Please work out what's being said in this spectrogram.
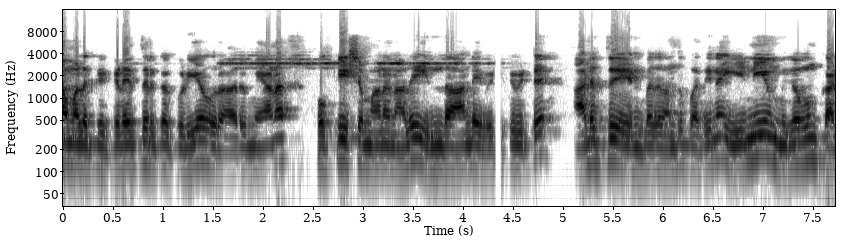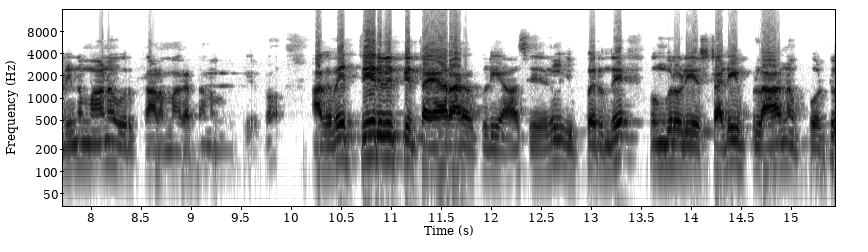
நம்மளுக்கு கிடைத்திருக்கக்கூடிய ஒரு அருமையான பொக்கிஷமான நாள் இந்த ஆண்டை விட்டுவிட்டு அடுத்து என்பது வந்து பார்த்தீங்கன்னா இனியும் மிகவும் கடினமான ஒரு காலமாகத்தான் நம்மளுக்கு இருக்கும். ஆகவே தேர்விற்கு தயாராகக்கூடிய ஆசிரியர்கள் இப்ப இருந்தே உங்களுடைய ஸ்டடி பிளானை போட்டு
